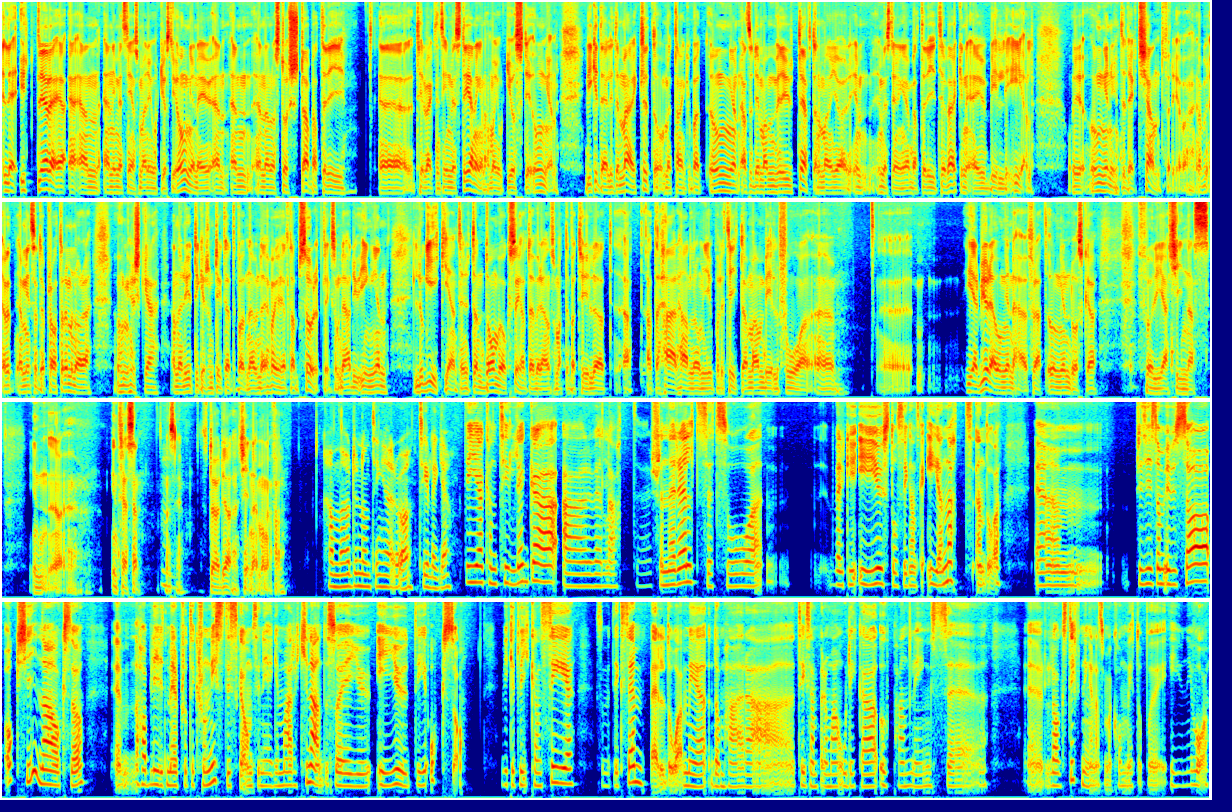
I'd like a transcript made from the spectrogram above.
eller ytterligare en, en investering som man har gjort just i Ungern är ju en, en, en av de största batteri Eh, tillverkningsinvesteringarna har man gjort just i Ungern. Vilket är lite märkligt då med tanke på att Ungern, alltså det man är ute efter när man gör investeringar i batteritillverkning är ju billig el. Och Ungern är ju inte direkt känt för det. Va? Jag, jag, minns att jag pratade med några ungerska analytiker som tyckte att det var, nej, det var helt absurt. Liksom. Det hade ju ingen logik egentligen utan de var också helt överens om att det var tydligt att, att, att det här handlar om geopolitik. Där man vill få eh, eh, erbjuda Ungern det här för att Ungern då ska följa Kinas in, äh, intressen. Mm. Stödja Kina i många fall. Hanna, har du någonting här att tillägga? Det jag kan tillägga är väl att eh, generellt sett så verkar ju EU stå sig ganska enat ändå. Um, precis som USA och Kina också um, har blivit mer protektionistiska om sin egen marknad så är ju EU det också. Vilket vi kan se som ett exempel då med de här, eh, till exempel de här olika upphandlingslagstiftningarna eh, eh, som har kommit på EU-nivå.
